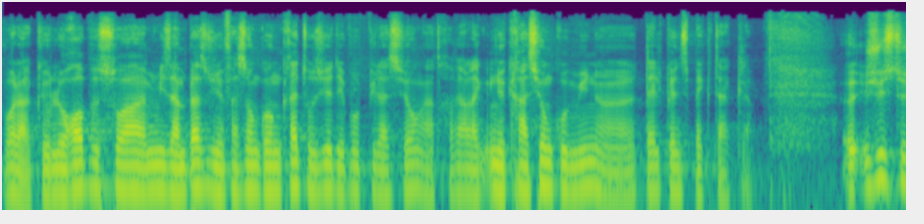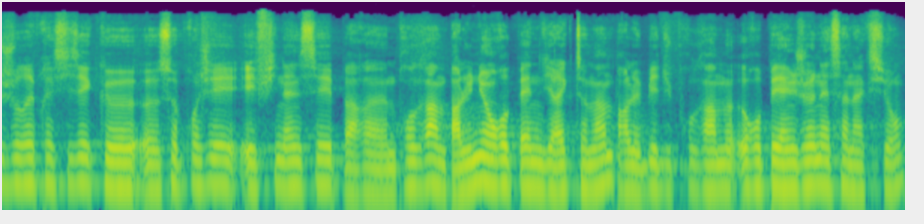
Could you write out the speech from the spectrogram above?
voilà, que l'Europe soit mise en place d'une façon concrète aux yeux des populations à travers une création commune telle qu'un spectacle. Euh, juste, je voudrais préciser que euh, ce projet est financé par un programme, par l'Union européenne directement, par le biais du programme européen Jeunesse en Action,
